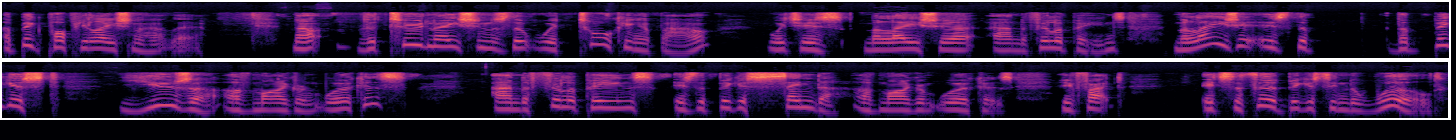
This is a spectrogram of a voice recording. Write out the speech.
a big population out there. Now, the two nations that we're talking about, which is Malaysia and the Philippines, Malaysia is the the biggest user of migrant workers, and the Philippines is the biggest sender of migrant workers. In fact, it's the third biggest in the world,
